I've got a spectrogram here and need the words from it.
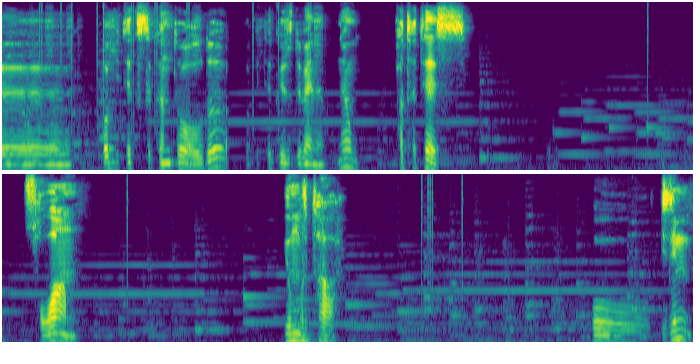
Ee, o bir tık sıkıntı oldu. O bir tık üzdü beni. Ne? Patates. Soğan. Yumurta. Oo, bizim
